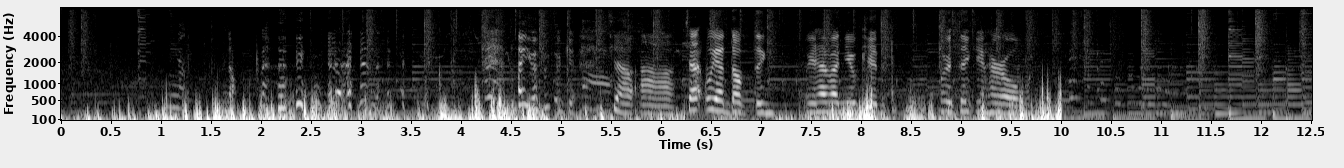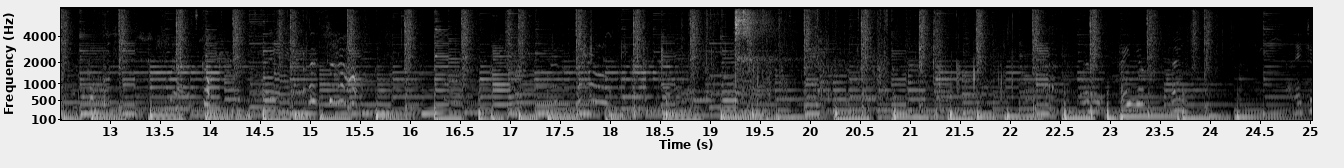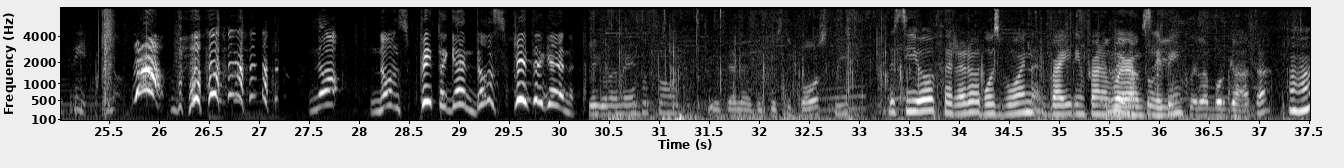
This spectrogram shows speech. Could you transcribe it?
No. No. Okay. Ciao. Ah, ciao. We're adopting. We have a new kid. We're taking her home. Don't spit again! Don't spit again! Spiego un aneddoto di, questi posti. The CEO Ferrero was born right in front of where I'm sleeping. in quella borgata Uh-huh.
